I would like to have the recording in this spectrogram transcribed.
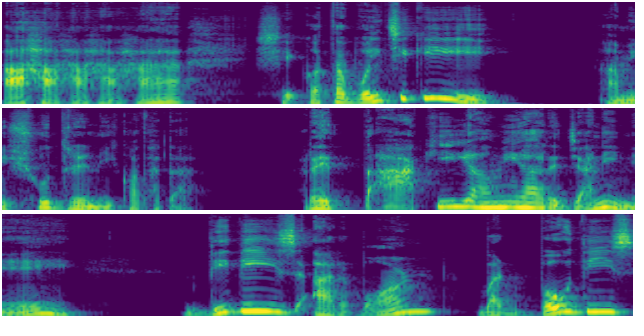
আহা হা হা হা, সে কথা বলছি কি? আমি শুধরে নি কথাটা। রে তা কি আমি আর জানি নে? দিদিজ আর বর্ন বাট বৌদিজ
